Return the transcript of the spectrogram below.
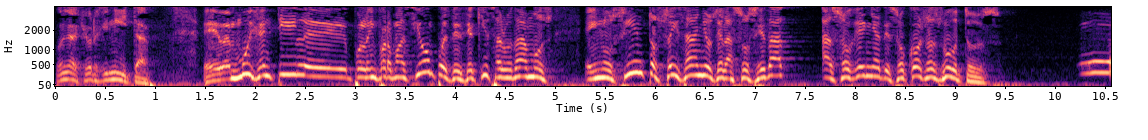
doña Georginita. Eh, muy gentil eh, por la información, pues desde aquí saludamos en los 106 años de la Sociedad Azogueña de Socorros Mutuos. Sí,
